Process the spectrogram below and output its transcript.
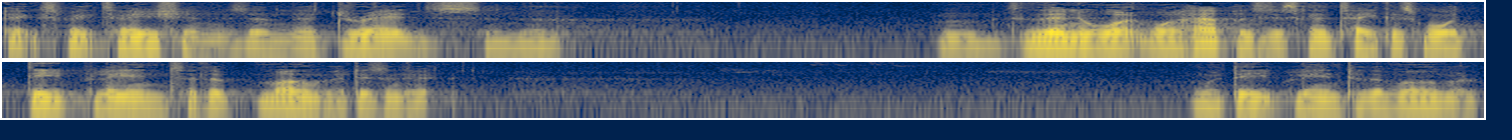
expectations and the dreads and the hmm? so then what what happens? It's going to take us more deeply into the moment, isn't it? More deeply into the moment,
